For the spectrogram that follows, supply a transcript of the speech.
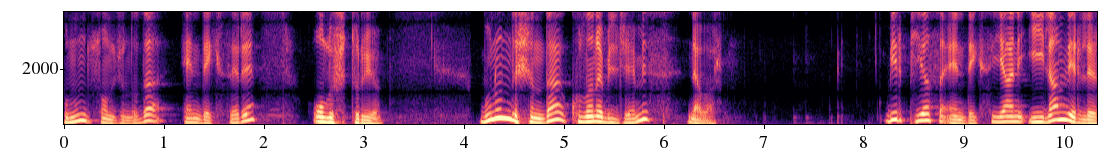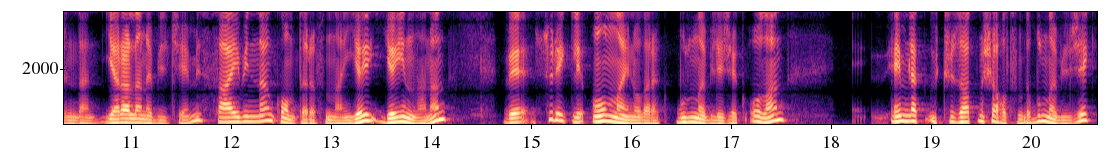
bunun sonucunda da endeksleri oluşturuyor. Bunun dışında kullanabileceğimiz ne var? Bir piyasa endeksi yani ilan verilerinden yararlanabileceğimiz sahibinden.com tarafından yayınlanan ve sürekli online olarak bulunabilecek olan emlak 360 altında bulunabilecek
